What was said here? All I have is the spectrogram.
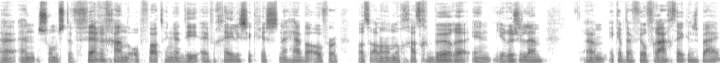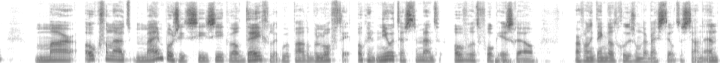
Uh, en soms de verregaande opvattingen die evangelische christenen hebben over wat er allemaal nog gaat gebeuren in Jeruzalem. Um, ik heb daar veel vraagtekens bij. Maar ook vanuit mijn positie zie ik wel degelijk bepaalde beloften, ook in het Nieuwe Testament, over het volk Israël, waarvan ik denk dat het goed is om daarbij stil te staan. En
